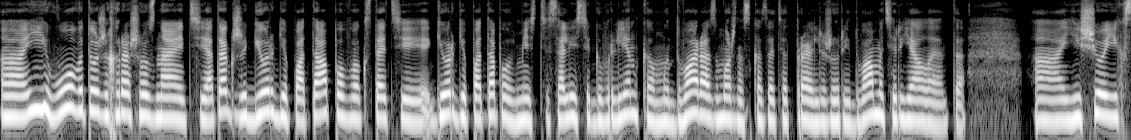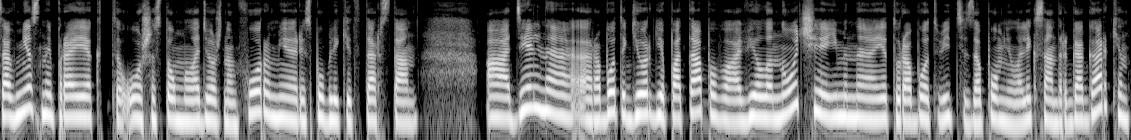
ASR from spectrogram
А, и его вы тоже хорошо знаете, а также Георгия Потапова. Кстати, Георгия Потапова вместе с Олесей Гавриленко мы два раза, можно сказать, отправили жюри два материала. Это а, еще их совместный проект о шестом молодежном форуме Республики Татарстан. А отдельная работа Георгия Потапова о велоночи, именно эту работу, видите, запомнил Александр Гагаркин.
